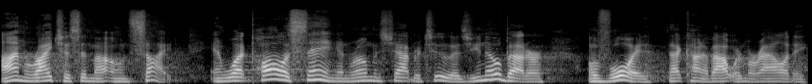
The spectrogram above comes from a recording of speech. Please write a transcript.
I'm righteous in my own sight. And what Paul is saying in Romans chapter 2 is you know better, avoid that kind of outward morality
